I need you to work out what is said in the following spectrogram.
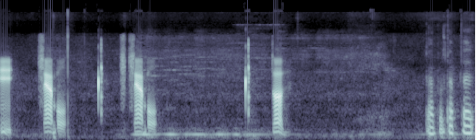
E sample. Sample. Done Tapos tap, tap,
